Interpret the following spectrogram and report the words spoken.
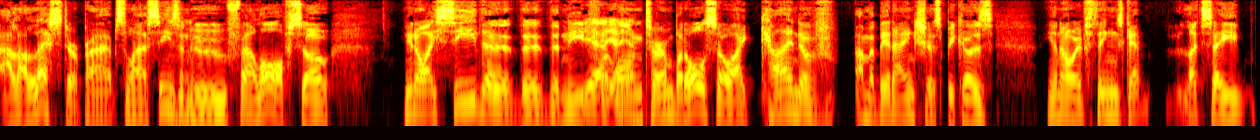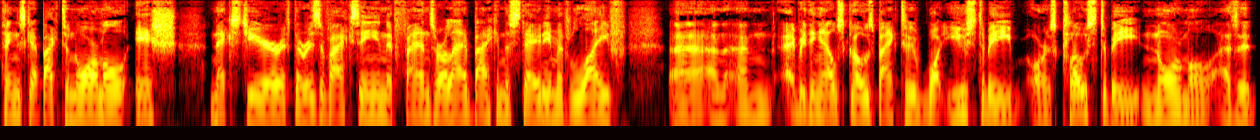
a la Leicester perhaps last season Mm-hmm. who fell off. So, you know, I see the, the, the need Yeah, for yeah, yeah. long term, but also I kind of, I'm a bit anxious because, you know, if things get, let's say things get back to normal ish next year, if there is a vaccine, if fans are allowed back in the stadium, if life uh, and and everything else goes back to what used to be or as close to be normal as it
